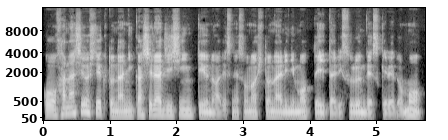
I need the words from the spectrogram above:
こう、話をしていくと何かしら自信っていうのはですね、その人なりに持っていたりするんですけれども、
